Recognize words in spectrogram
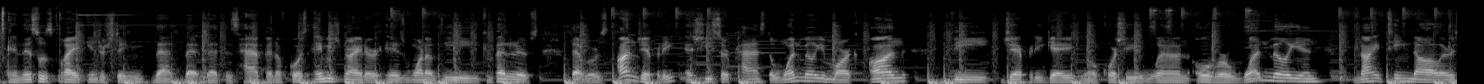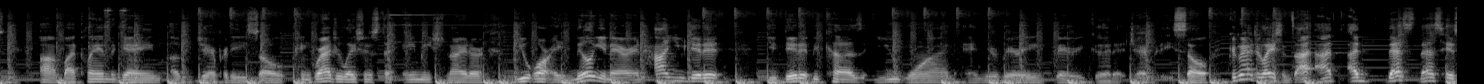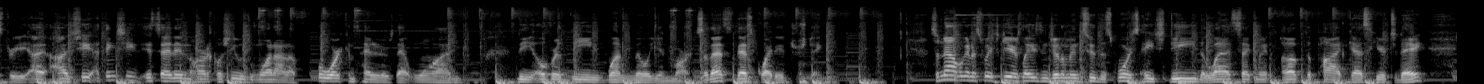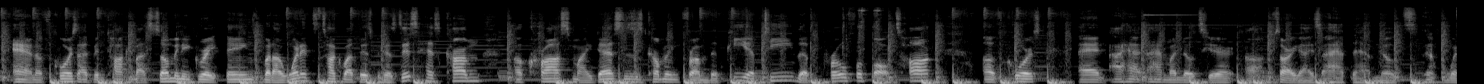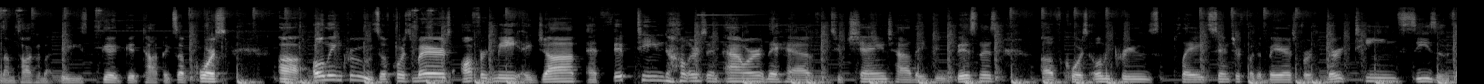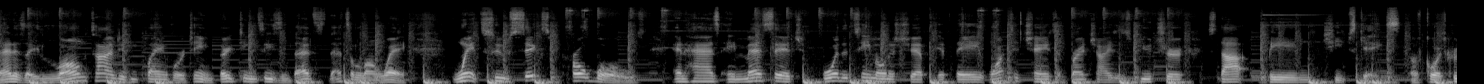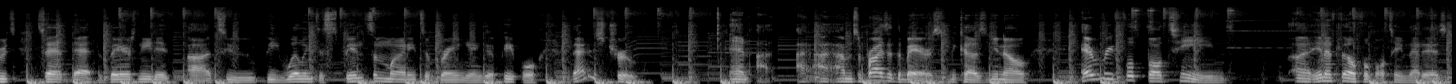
and this was quite interesting that that that this happened. Of course, Amy Schneider is one of the competitors that was on Jeopardy, and she surpassed the one million mark on the Jeopardy game. Of course, she won over one million nineteen dollars um, by playing the game of Jeopardy. So, congratulations to Amy Schneider. You are a millionaire, and how you did it you did it because you won and you're very very good at jeopardy. So congratulations. I i, I that's that's history. I, I she i think she it said in the article she was one out of four competitors that won the over the 1 million mark. So that's that's quite interesting so now we're going to switch gears, ladies and gentlemen, to the Sports HD, the last segment of the podcast here today. And of course, I've been talking about so many great things, but I wanted to talk about this because this has come across my desk. This is coming from the PFT, the Pro Football Talk of course. And I had I have my notes here. Um, sorry, guys, I have to have notes when I'm talking about these good good topics. Of course, uh, Olin Kreutz, of course, Bears offered me a job at $15 an hour. They have to change how they do business. Of course, Olin Kreutz played center for the Bears for 13 seasons. That is a long time to be playing for a team. 13 seasons. That's that's a long way. Went to six Pro Bowls and has a message for the team ownership if they want to change the franchise's future, stop being cheapskates. Of course, Kreutz said that the Bears needed uh, to be willing to spend some money to bring in good people. That is true. And I, I, I'm surprised at the Bears because, you know, every football team, uh, NFL football team that is,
